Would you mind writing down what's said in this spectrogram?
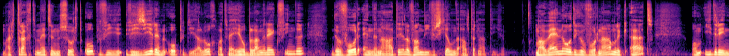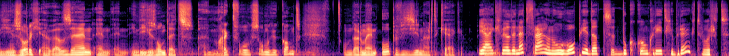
maar trachten met een soort open vi- vizier en open dialoog, wat wij heel belangrijk vinden, de voor- en de nadelen van die verschillende alternatieven. Maar wij nodigen voornamelijk uit om iedereen die in zorg en welzijn en, en in die gezondheidsmarkt volgens sommigen komt, om daar een open vizier naar te kijken. Ja, ik wilde net vragen, hoe hoop je dat het boek concreet gebruikt wordt?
